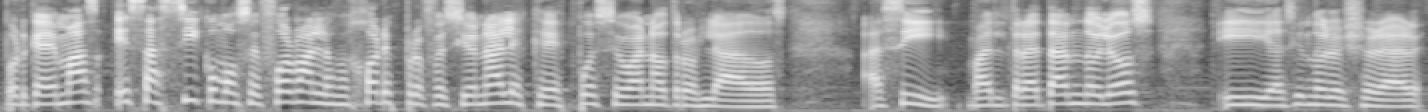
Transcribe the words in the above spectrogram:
Porque además es así como se forman los mejores profesionales que después se van a otros lados. Así, maltratándolos y haciéndolos llorar.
